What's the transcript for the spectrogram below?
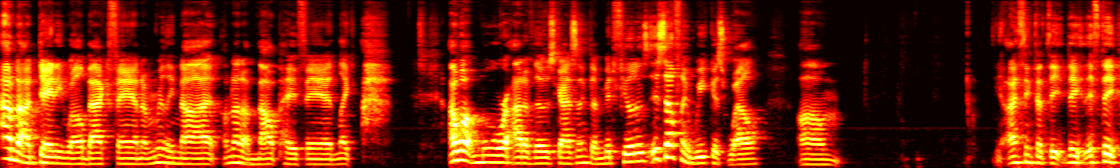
I'm not a Danny Welbeck fan. I'm really not. I'm not a Maupay fan. Like, I want more out of those guys. I think their midfield is, is definitely weak as well. Um, I think that they, they if they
